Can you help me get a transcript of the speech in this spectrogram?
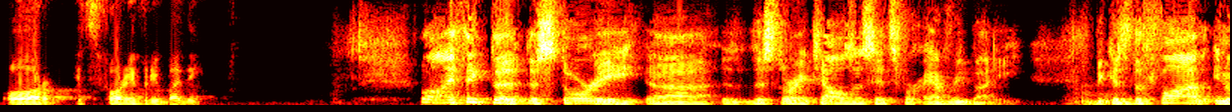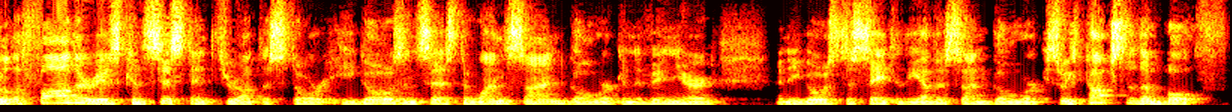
or it's for everybody? Well, I think the the story uh, the story tells us it's for everybody, because the father you know the father is consistent throughout the story. He goes and says to one son, "Go work in the vineyard," and he goes to say to the other son, "Go work." So he talks to them both,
